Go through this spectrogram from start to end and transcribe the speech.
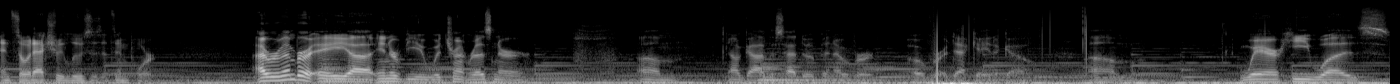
and so it actually loses its import. I remember a uh, interview with Trent Reznor. Um, oh God, this had to have been over over a decade ago um, where he was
